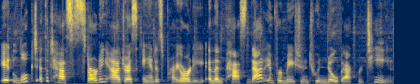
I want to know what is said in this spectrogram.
It looked at the task's starting address and its priority, and then passed that information to a NOVAC routine.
